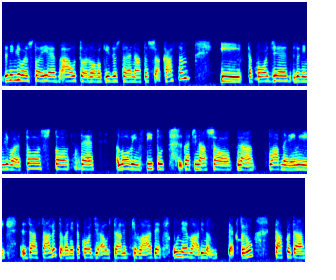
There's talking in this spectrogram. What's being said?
Zanimljivo je što je autor ovog izveštaja Nataša Kasam i takođe zanimljivo je to što se Lovi institut znači našao na glavnoj liniji za savjetovanje takođe australijske vlade u nevladinom sektoru, tako da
